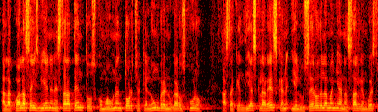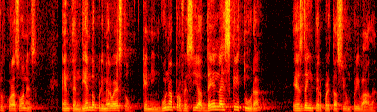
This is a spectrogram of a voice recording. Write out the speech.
a la cual hacéis bien en estar atentos como a una antorcha que alumbra en lugar oscuro hasta que el día esclarezca y el lucero de la mañana salga en vuestros corazones, entendiendo primero esto, que ninguna profecía de la escritura es de interpretación privada,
